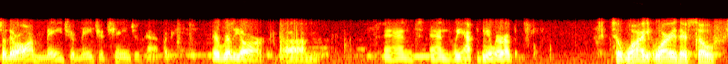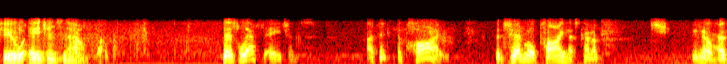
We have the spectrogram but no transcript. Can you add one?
so there are major, major changes happening. There really are, um, and and we have to be aware of them. So why why are there so few agents now? There's less agents. I think the pie, the general pie, has kind of, you know, has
